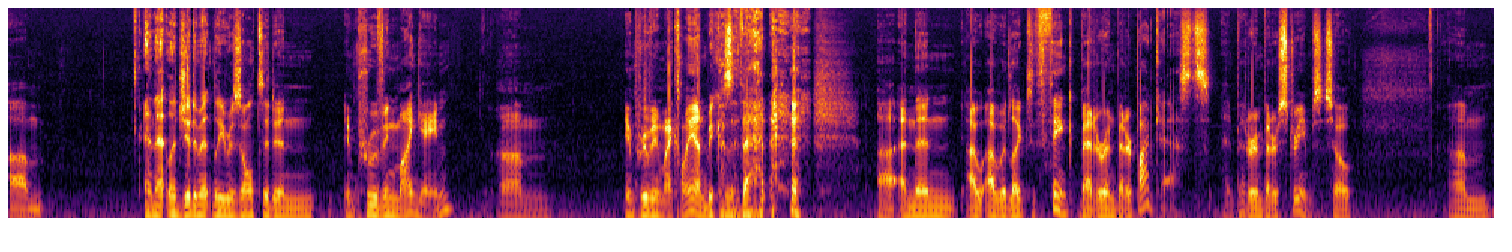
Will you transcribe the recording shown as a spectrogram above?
Um, and that legitimately resulted in improving my game, um, improving my clan because of that. uh, and then I, I would like to think better and better podcasts and better and better streams. So um,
